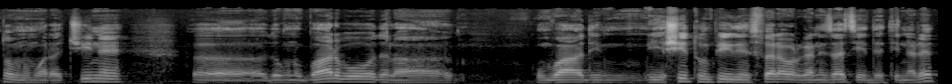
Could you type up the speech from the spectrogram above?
Domnul Mărăcine, uh, domnul Barbu de la cumva din, ieșit un pic din sfera organizației de tineret,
